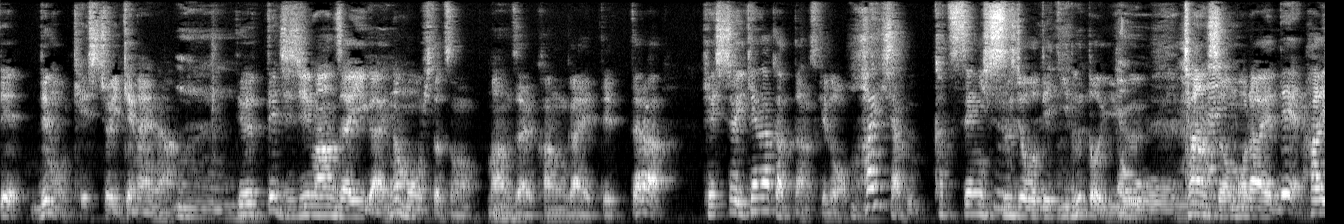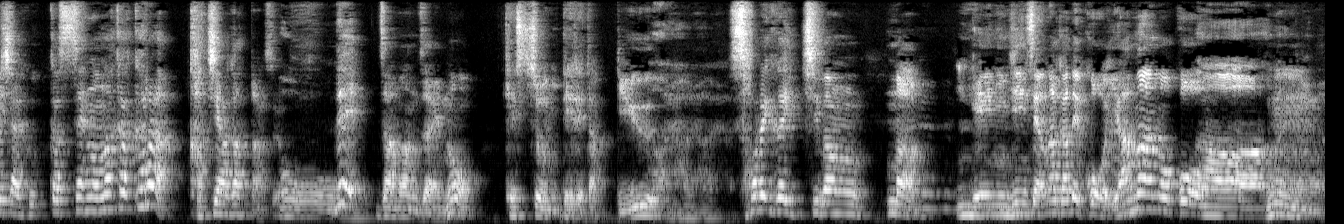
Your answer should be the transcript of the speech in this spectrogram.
て、でも決勝いけないな。ってん。言って、時事漫才以外のもう一つの漫才を考えていったら、決勝いけなかったんですけど、敗者復活戦に出場できるというチャンスをもらえて、敗者復活戦の中から勝ち上がったんですよ。で、ザ・漫才の決勝に出れたっていう、それが一番、まあ、い。芸人人生の中で、こう、山のこああ、うん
